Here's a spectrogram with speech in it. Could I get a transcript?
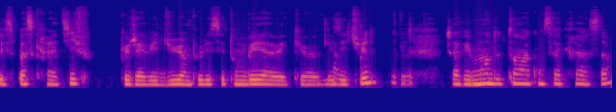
l'espace créatif que j'avais dû un peu laisser tomber avec euh, les ah. études. J'avais moins de temps à consacrer à ça.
